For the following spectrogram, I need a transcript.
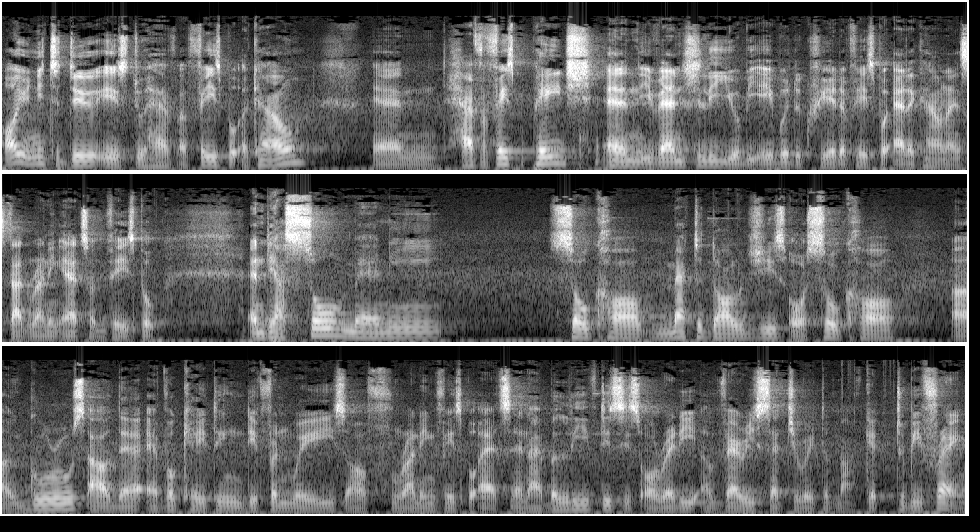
All you need to do is to have a Facebook account and have a Facebook page, and eventually you'll be able to create a Facebook ad account and start running ads on Facebook. And there are so many so called methodologies or so called uh, gurus out there advocating different ways of running Facebook ads, and I believe this is already a very saturated market. To be frank,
